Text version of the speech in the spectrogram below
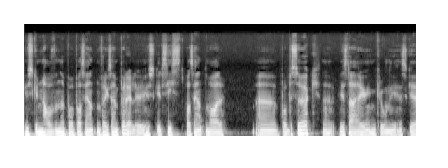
Husker navnet på pasienten f.eks., eller husker sist pasienten var på besøk. Hvis det er kroniske,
